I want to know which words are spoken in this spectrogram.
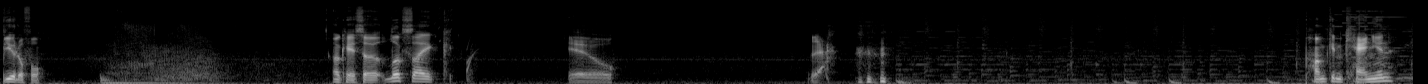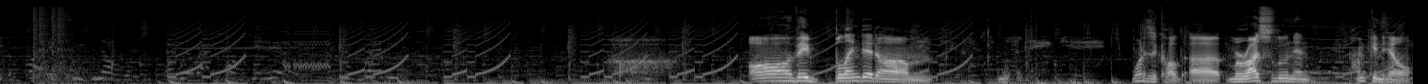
Beautiful. Okay, so it looks like... Ew. Yeah. Pumpkin Canyon? Oh, they blended, um... What is it called? Uh, Mirage Saloon and Pumpkin Hill.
